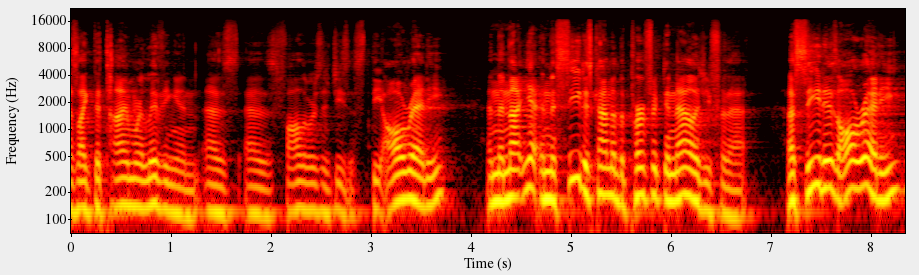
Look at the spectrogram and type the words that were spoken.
as like the time we're living in as, as followers of Jesus. The already and the not yet. And the seed is kind of the perfect analogy for that. A seed is already,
